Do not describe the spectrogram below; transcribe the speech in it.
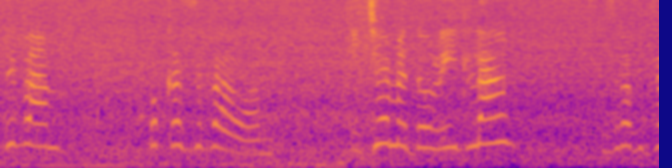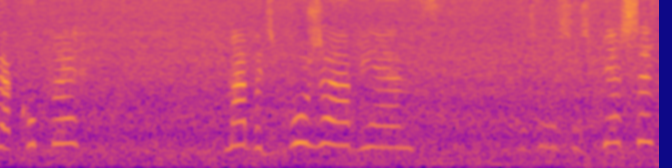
gdy Wam pokazywałam. Idziemy do Lidla zrobić zakupy. Ma być burza, więc musimy się śpieszyć.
